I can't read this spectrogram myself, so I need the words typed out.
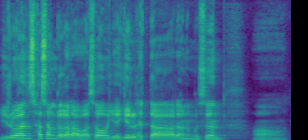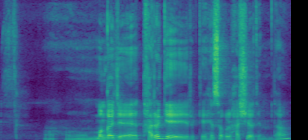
이러한 사상가가 나와서 얘기를 했다라는 것은 어, 어, 뭔가 이제 다르게 이렇게 해석을 하셔야 됩니다.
